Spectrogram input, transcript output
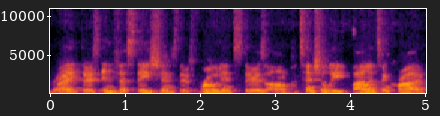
Right? right? There's infestations, there's rodents, there's um, potentially violence and crime.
